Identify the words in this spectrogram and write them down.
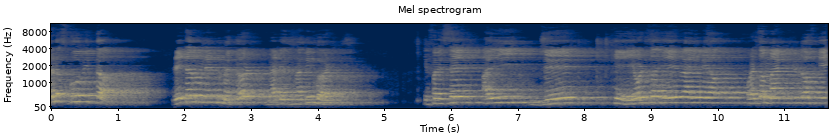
let us go with the determinant method that is nothing but, if I say i, j, k, what is the a value have? What is the magnitude of a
